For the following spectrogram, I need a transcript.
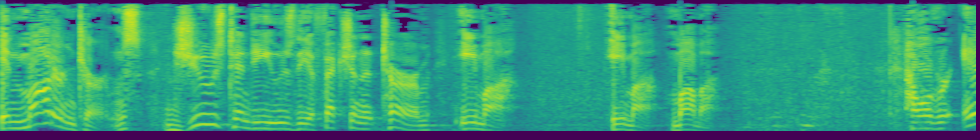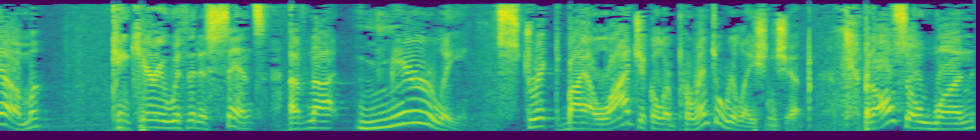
In modern terms, Jews tend to use the affectionate term Ima. Ima, mama. However, Em can carry with it a sense of not merely strict biological or parental relationship, but also one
